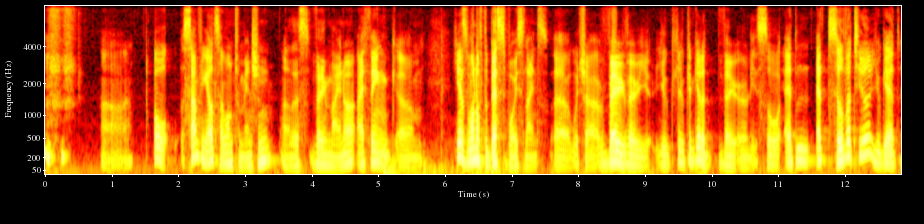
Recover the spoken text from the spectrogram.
uh, oh, something else I want to mention. Uh, that's very minor. I think um, he has one of the best voice lines, uh, which are very, very. You you can get it very early. So at at silver tier, you get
